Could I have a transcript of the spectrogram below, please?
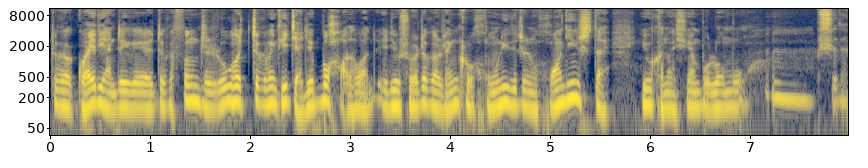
这个拐点这个这个峰值，如果这个问题解决不好的话，也就是说这个人口红利的这种黄金时代有可能宣布落幕。嗯，是的。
